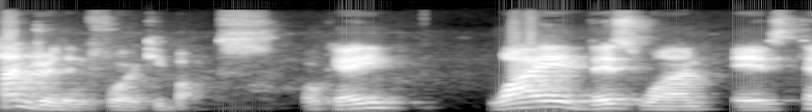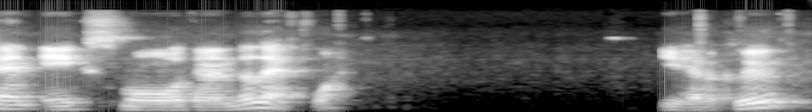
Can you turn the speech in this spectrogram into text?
140 bucks, okay? Why this one is 10x more than the left one? You have a clue?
